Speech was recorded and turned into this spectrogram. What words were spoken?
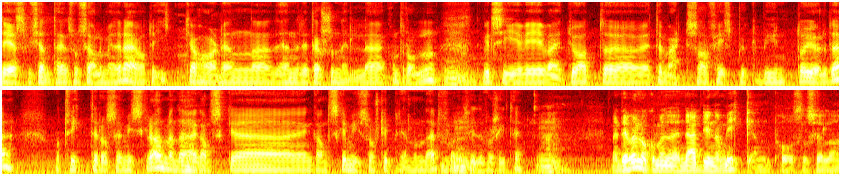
det som kjennetegner sosiale medier, er jo at du ikke har den, den redaksjonelle kontrollen. Mm. Det vil si, Vi vet jo at uh, etter hvert så har Facebook begynt å gjøre det. Og Twitter også i en viss grad. Men det er mm. ganske, ganske mye som slipper gjennom der, for å si det forsiktig. Mm. Men det er vel noe med den der dynamikken på sosiale,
